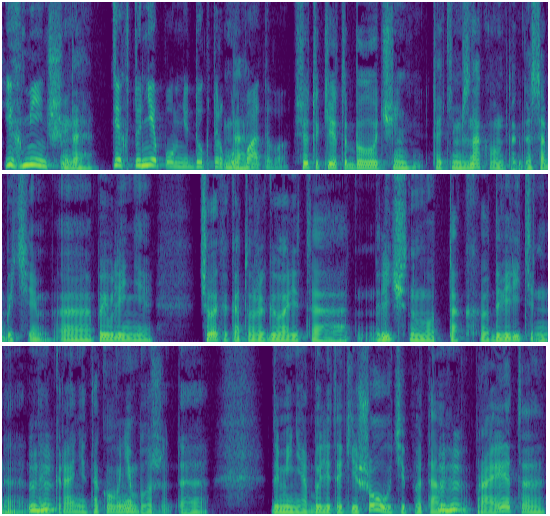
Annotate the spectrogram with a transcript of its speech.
Их меньше? Да. Тех, кто не помнит доктора Курпатова? Да. Все-таки это было очень таким знаковым тогда событием э, появление человека, который говорит о личном вот так доверительно угу. на экране. Такого не было же. Да до меня. Были такие шоу, типа там угу. про это,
